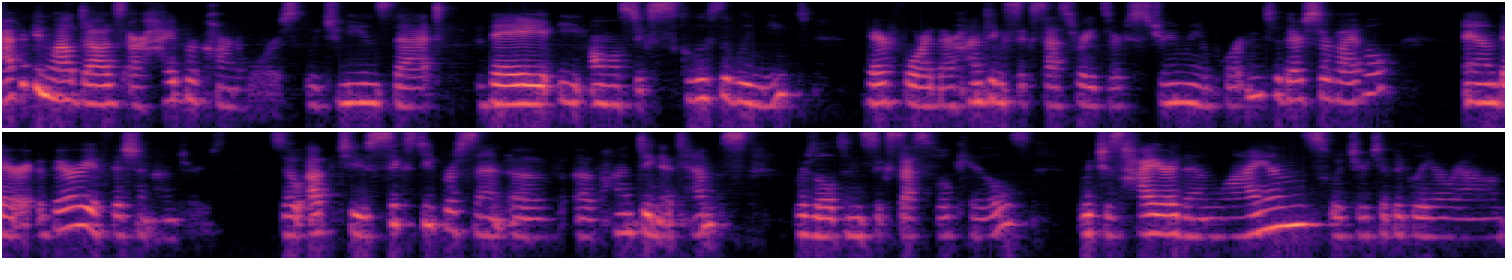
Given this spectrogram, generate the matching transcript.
African wild dogs are hypercarnivores, which means that they eat almost exclusively meat. Therefore, their hunting success rates are extremely important to their survival, and they're very efficient hunters. So up to 60% of, of hunting attempts result in successful kills, which is higher than lions, which are typically around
